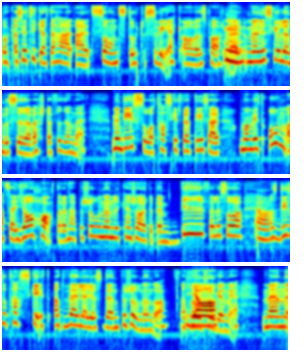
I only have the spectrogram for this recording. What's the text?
Dock, alltså jag tycker att det här är ett sånt stort svek av ens partner. Mm. Men jag skulle ändå säga värsta fiende. Men det är så taskigt för att det är så här, man vet om att så här, jag hatar den här personen, vi kanske har typ en beef eller så. Ja. Alltså det är så taskigt att välja just den personen då. Att vara Ja. otrogen med. Men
